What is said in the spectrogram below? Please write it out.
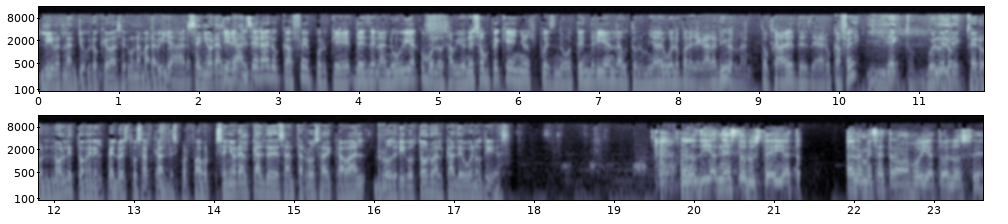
Liberland yo creo que va a ser una maravilla. Señor alcalde, Tiene que ser Aerocafé porque desde la Nubia, como los aviones son pequeños, pues no tendrían la autonomía de vuelo para llegar a Liberland. Toca desde Aerocafé. Y directo, vuelo pero, directo. Pero no le tomen el pelo a estos alcaldes, por favor. Señor alcalde de Santa Rosa de Cabal, Rodrigo Toro, alcalde, buenos días. Buenos días, Néstor, usted y a toda la mesa de trabajo y a todos los eh,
